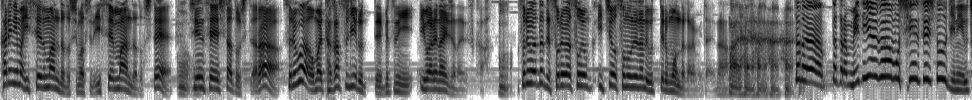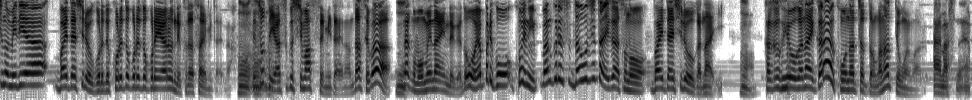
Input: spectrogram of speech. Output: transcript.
仮にまあ1000万だとしますけど、1000万だとしてうんうん、申請したとしたら、それはお前高すぎるって別に言われないじゃないですか。うんそれはだってそれはそう一応その値段で売ってるもんだからみたいな。はいはいはいはいはい。ただ、だからメディア側も申請した時に、うちのメディア媒体資料これでこれとこれとこれやるんでくださいみたいな。で、ちょっと安くしますせみたいなの出せば、うんなんか揉めないんだけど、やっぱりこう、こういうふうにバンクレス DAO 自体がその媒体資料がない、うん。価格表がないからこうなっちゃったのかなって思いもある。ありますね。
